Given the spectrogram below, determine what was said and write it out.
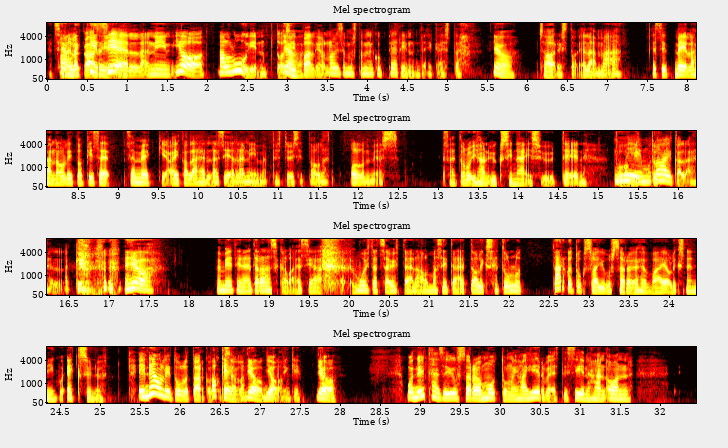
Et siellä Ainakaan siellä, niin joo, mä luin tosi joo. paljon. Oli semmoista niinku perinteikäistä joo. saaristoelämää. Ja sitten meillähän oli toki se, se mökki aika lähellä siellä, niin mä pystyin sitten olla, olla myös. Sä et ollut ihan yksinäisyyteen tuomittu. Niin, mutta aika lähellä kyllä. joo. Mä mietin näitä ranskalaisia. Muistatko yhtään Alma sitä, että oliko se tullut tarkoituksella Jussarööhön vai oliko ne niin kuin eksynyt? Ei, ne oli tullut tarkoituksella. Okei, joo, joo, kuitenkin. Joo. joo. Mutta nythän se Jussarö on muuttunut ihan hirveästi. Siinähän on,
